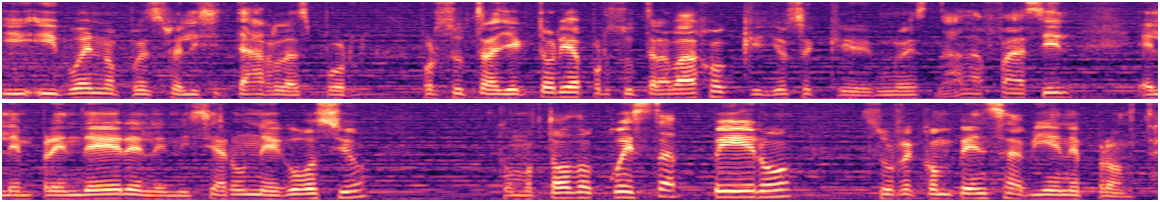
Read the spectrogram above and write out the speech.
y, bueno pues felicitarlas por por su trayectoria por su trabajo que yo sé que no es nada fácil el emprender el iniciar un negocio como todo cuesta pero su recompensa viene pronta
